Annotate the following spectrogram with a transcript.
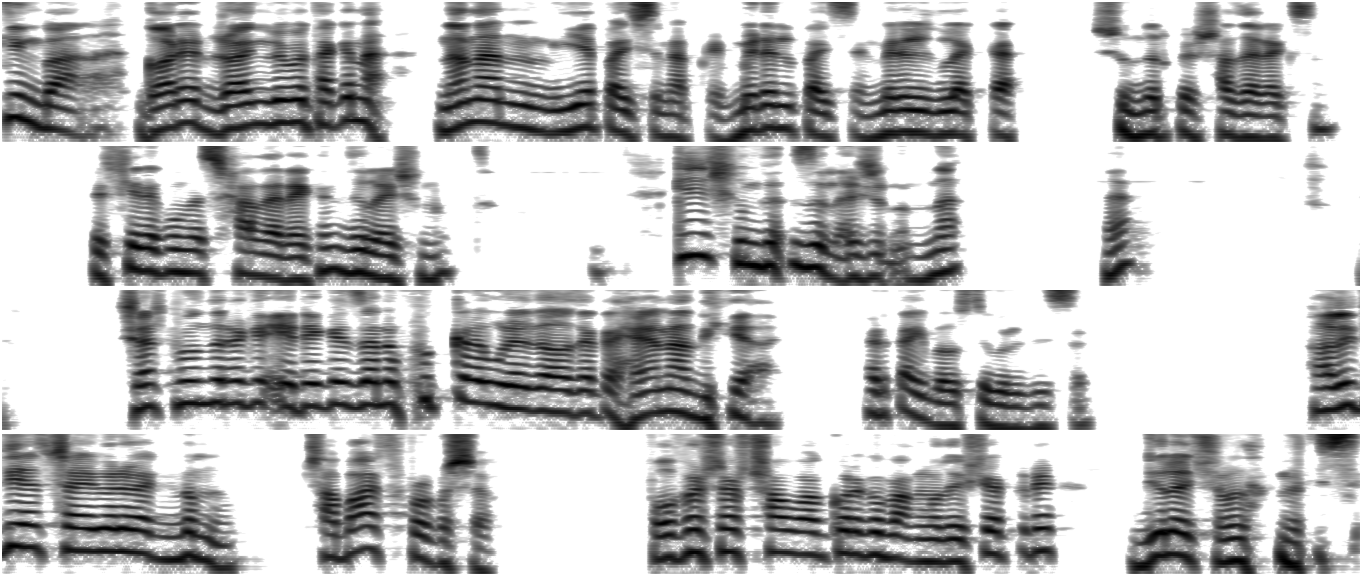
কিংবা ঘরের ড্রয়িং রুমে থাকে না, নানান ইয়ে পাইছেন আপনি মেডেল পাইছেন মেডেলগুলো একটা সুন্দর করে সাজায় রাখছেন। তো সেরকম সাজায় রাখেন জুলাই সনদ। কি সুন্দর জুলাই সনদ না? হ্যাঁ? শেষ পর্যন্ত এটাকে যেন ফুৎকারে উড়ে যাওয়া যায়, একটা হ্যাঁ না দিয়া। আর তাই ব্যবস্থা করে দিচ্ছে আলিদিয়াস সাহেবেরও একদম সাবাস প্রফেসর। প্রফেসর সব করে বাংলাদেশে একটা জুলাই সমাধান হয়েছে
